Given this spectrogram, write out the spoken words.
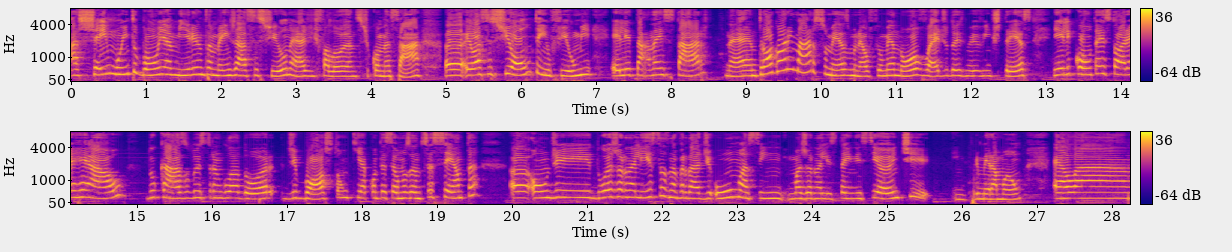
Achei muito bom e a Miriam também já assistiu, né? A gente falou antes de começar. Uh, eu assisti ontem o filme, ele tá na Star, né? Entrou agora em março mesmo, né? O filme é novo, é de 2023 e ele conta a história real do caso do estrangulador de Boston que aconteceu nos anos 60. Uh, onde duas jornalistas, na verdade, uma assim, uma jornalista iniciante em primeira mão, ela,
